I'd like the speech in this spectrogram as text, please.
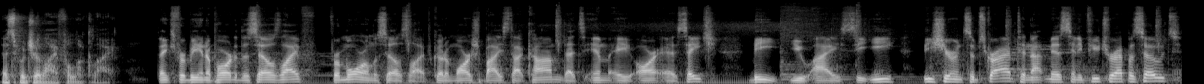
that's what your life will look like. Thanks for being a part of the sales life. For more on the sales life, go to marshbuice.com. That's M A R S H B U I C E. Be sure and subscribe to not miss any future episodes.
